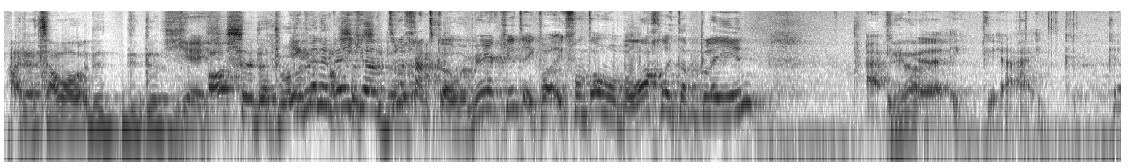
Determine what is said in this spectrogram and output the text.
ah, dat zou wel. Dat, dat, als ze dat worden. ik ben een beetje het- aan het terug aan het komen. Merk je het? Ik, ik vond het allemaal belachelijk, dat play-in. Ah, ik, Ja. eh, ik, ja, ik, ja.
